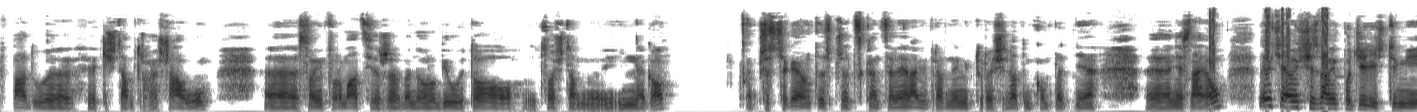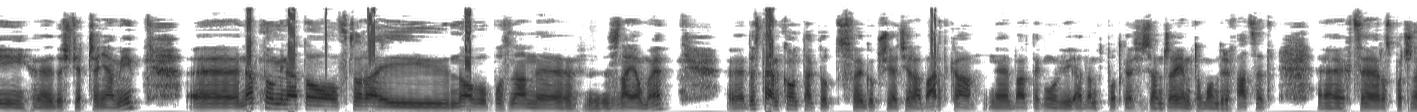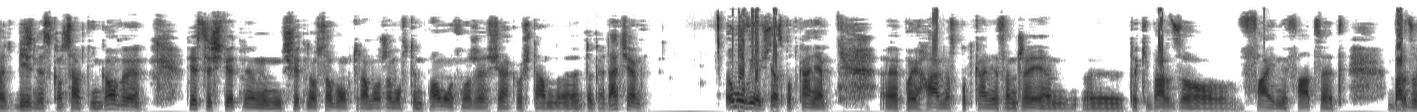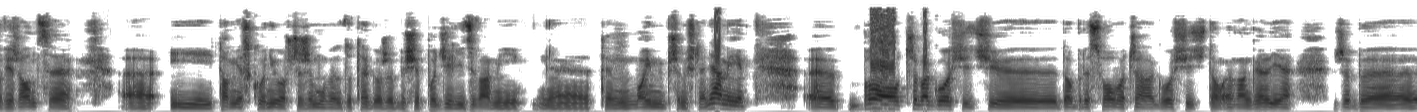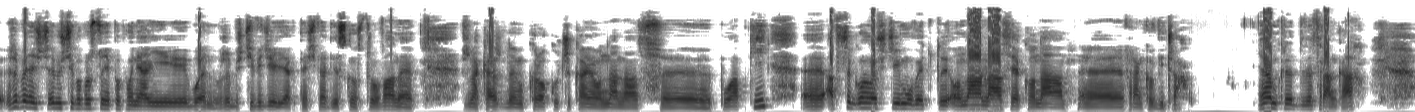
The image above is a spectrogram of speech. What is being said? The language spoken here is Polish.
wpadły w jakiś tam trochę szału. Są informacje, że będą robiły to, coś tam innego. Przestrzegają też przed kancelarami prawnymi, które się na tym kompletnie e, nie znają. No i chciałem się z Wami podzielić tymi e, doświadczeniami. E, natknął mi na to wczoraj nowo poznany znajomy. Dostałem kontakt od swojego przyjaciela Bartka. Bartek mówi, Adam spotka się z Andrzejem, to mądry facet. Chce rozpoczynać biznes konsultingowy. Ty jesteś świetnym, świetną osobą, która może mu w tym pomóc, może się jakoś tam dogadacie. Umówiłem się na spotkanie. E, pojechałem na spotkanie z Andrzejem. E, taki bardzo fajny facet, bardzo wierzący e, i to mnie skłoniło, szczerze mówiąc, do tego, żeby się podzielić z wami tym moimi przemyśleniami, bo trzeba głosić dobre słowo, trzeba głosić tą Ewangelię, żeby, żeby, żebyście po prostu nie popełniali błędów, żebyście wiedzieli, jak ten świat jest skonstruowany, że na każdym kroku czekają na nas pułapki, a w szczególności szczególności mówię tutaj o na nas jako na e, frankowiczach. Ja mam kredyt we frankach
